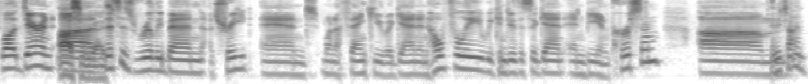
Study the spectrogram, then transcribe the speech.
Well, Darren, Awesome, uh, this has really been a treat, and want to thank you again. And hopefully, we can do this again and be in person. Um, Anytime.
